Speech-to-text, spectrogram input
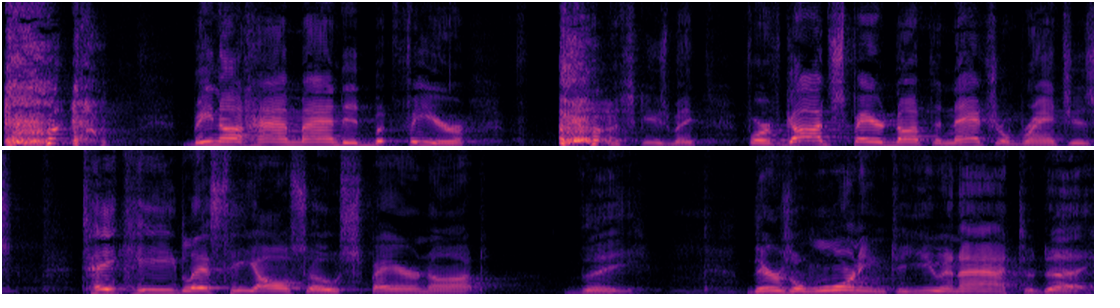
Be not high minded, but fear. Excuse me. For if God spared not the natural branches, take heed lest he also spare not thee. There's a warning to you and I today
